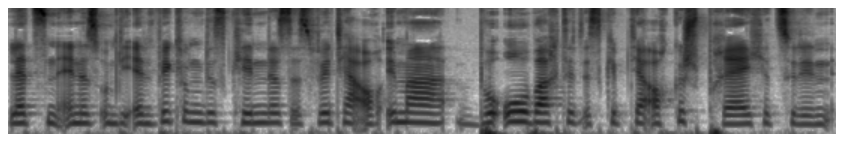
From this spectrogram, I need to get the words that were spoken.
letzten Endes um die Entwicklung des Kindes. Es wird ja auch immer beobachtet. Es gibt ja auch Gespräche zu den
